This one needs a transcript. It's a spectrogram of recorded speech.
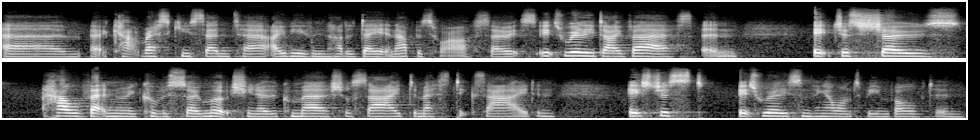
um, at a cat rescue centre. I've even had a day at an abattoir. So it's, it's really diverse, and it just shows how veterinary covers so much. You know, the commercial side, domestic side, and it's just it's really something I want to be involved in.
